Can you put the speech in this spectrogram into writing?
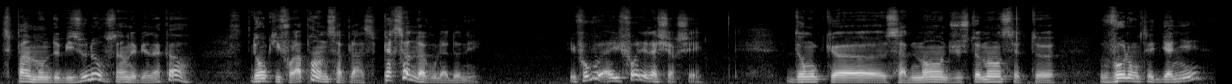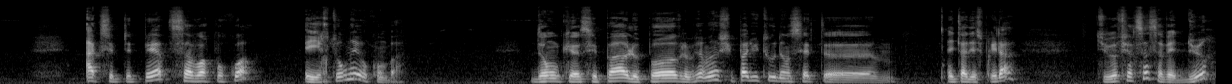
C'est pas un monde de bisounours, hein, on est bien d'accord. Donc, il faut la prendre sa place. Personne va vous la donner. Il faut, il faut aller la chercher. Donc euh, ça demande justement cette euh, volonté de gagner, accepter de perdre, savoir pourquoi, et y retourner au combat. Donc euh, c'est pas le pauvre, le... moi je suis pas du tout dans cet état d'esprit-là. Tu veux faire ça, ça va être dur,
